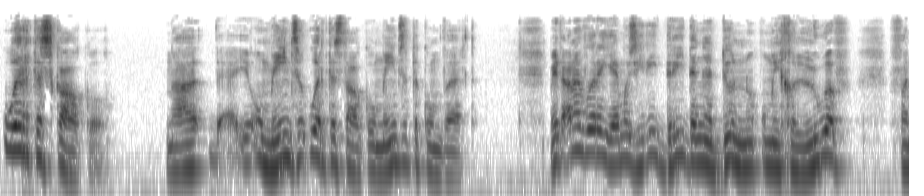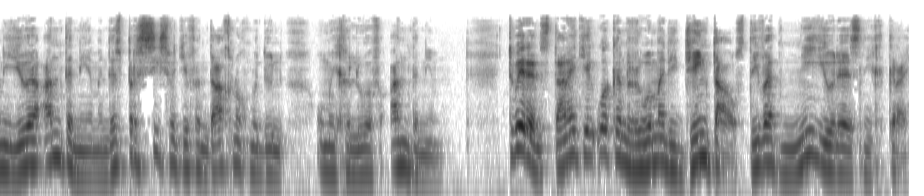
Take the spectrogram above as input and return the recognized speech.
oor te skakel na om mense oor te staak, om mense te word. Met ander woorde, jy moes hierdie 3 dinge doen om die geloof van die Jode aan te neem en dis presies wat jy vandag nog moet doen om die geloof aan te neem. Tweedens, dan het jy ook in Rome die Gentiles, die wat nie Jode is nie gekry.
